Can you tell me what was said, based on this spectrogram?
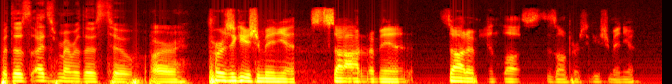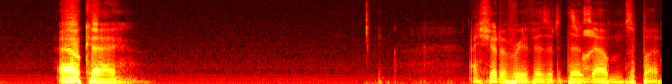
But those, I just remember those two are. Persecution Mania, Sodom and Sodomy and Lust is on Persecution Mania. Okay. I should have revisited those albums, but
